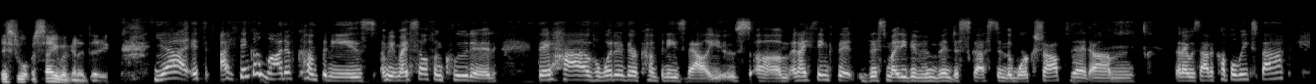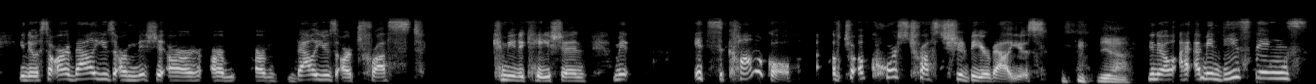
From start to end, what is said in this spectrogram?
this is what we say we're going to do. Yeah, it's. I think a lot of companies, I mean, myself included, they have what are their company's values, um, and I think that this might have even been discussed in the workshop that um, that I was at a couple weeks back. You know, so our values, our mission, our our our values are trust, communication. I mean, it's comical. Of, of course, trust should be your values. yeah. You know, I, I mean, these things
